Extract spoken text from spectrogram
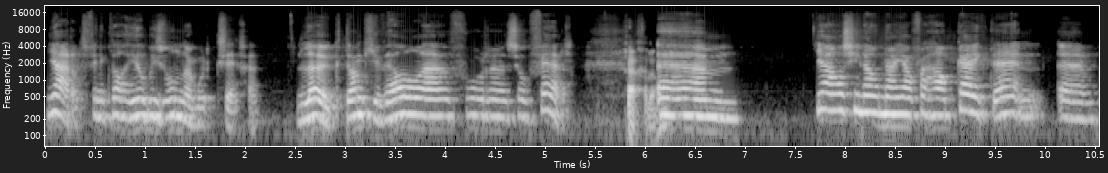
ja, dat vind ik wel heel bijzonder, moet ik zeggen. Leuk, dankjewel uh, voor uh, zover. Graag gedaan. Um, ja, als je nou naar jouw verhaal kijkt hè, en um,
